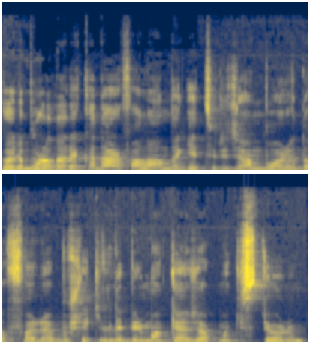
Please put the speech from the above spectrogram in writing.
Böyle buralara kadar falan da getireceğim bu arada farı. Bu şekilde bir makyaj yapmak istiyorum.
